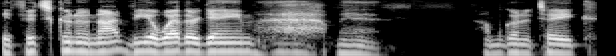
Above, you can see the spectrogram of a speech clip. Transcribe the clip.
if it's gonna not be a weather game, man, I'm gonna take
